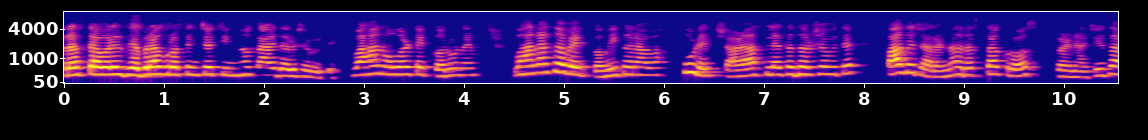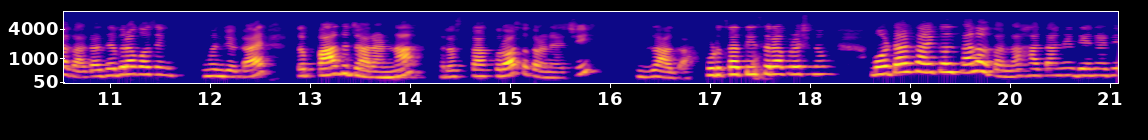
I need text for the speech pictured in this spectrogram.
रस्त्यावरील झेब्रा क्रॉसिंगचे चिन्ह काय दर्शविते? वाहन ओव्हरटेक करू नये. वाहनाचा वेग कमी करावा. पुढे शाळा असल्याचं दर्शविते. पादचाऱ्यांना रस्ता क्रॉस करण्याची जागा. आता झेब्रा क्रॉसिंग म्हणजे काय? तर पादचारांना रस्ता क्रॉस करण्याची जागा. पुढचा तिसरा प्रश्न. मोटारसायकल चालवताना हाताने देण्याचे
